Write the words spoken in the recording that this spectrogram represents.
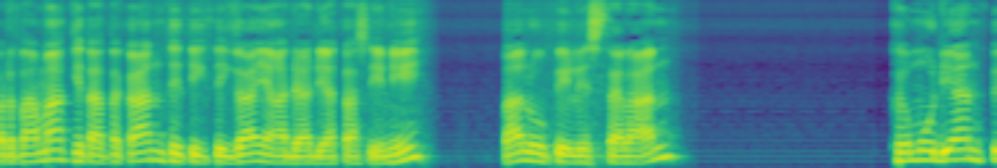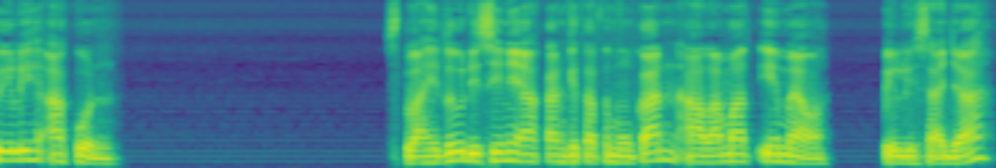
pertama kita tekan titik tiga yang ada di atas ini, lalu pilih setelan, Kemudian pilih akun. Setelah itu di sini akan kita temukan alamat email. Pilih saja.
